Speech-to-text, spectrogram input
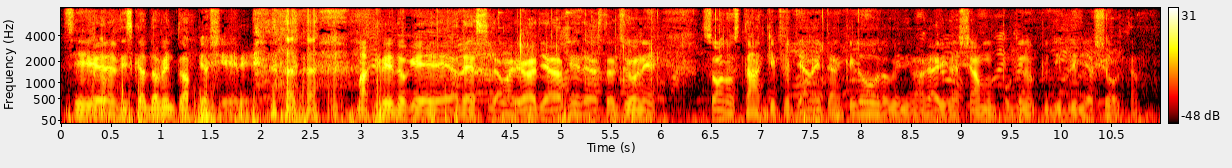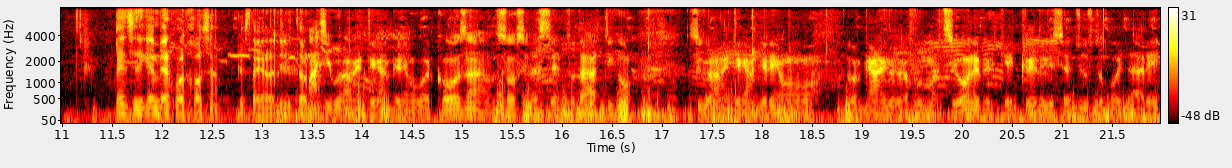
Sì, eh, riscaldamento a piacere, ma credo che adesso siamo arrivati alla fine della stagione, sono stanchi effettivamente anche loro, quindi magari lasciamo un pochino più di briglia sciolta. Pensi di cambiare qualcosa questa gara di ritorno? Ma sicuramente cambieremo qualcosa, non so se l'assetto tattico, sicuramente cambieremo l'organico della formazione perché credo che sia giusto poi dare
